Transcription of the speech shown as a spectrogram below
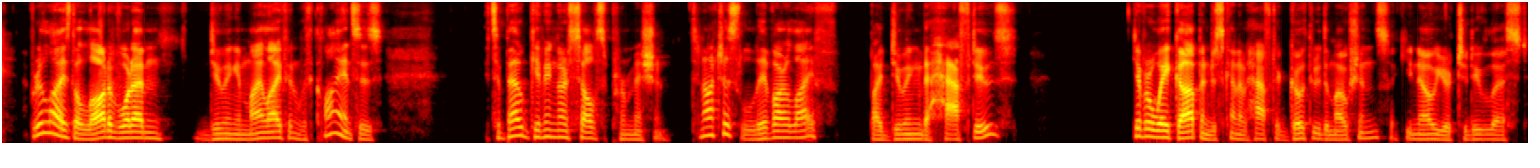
I've realized a lot of what I'm doing in my life and with clients is it's about giving ourselves permission to not just live our life by doing the have do's, you ever wake up and just kind of have to go through the motions? Like you know your to-do list,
